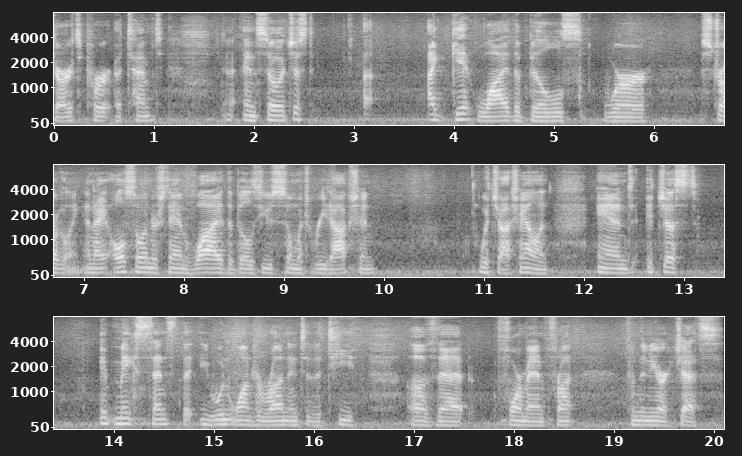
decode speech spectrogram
yards per attempt. And so it just, I get why the Bills were struggling. And I also understand why the Bills used so much read option with Josh Allen. And it just, it makes sense that you wouldn't want to run into the teeth of that four man front from the New York Jets.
